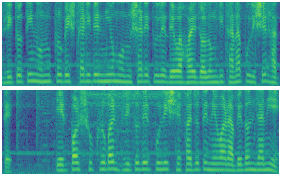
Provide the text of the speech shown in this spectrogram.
ধৃত তিন অনুপ্রবেশকারীদের নিয়ম অনুসারে তুলে দেওয়া হয় জলঙ্গি থানা পুলিশের হাতে। এরপর শুক্রবার ধৃতদের পুলিশ হেফাজতে নেওয়ার আবেদন জানিয়ে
